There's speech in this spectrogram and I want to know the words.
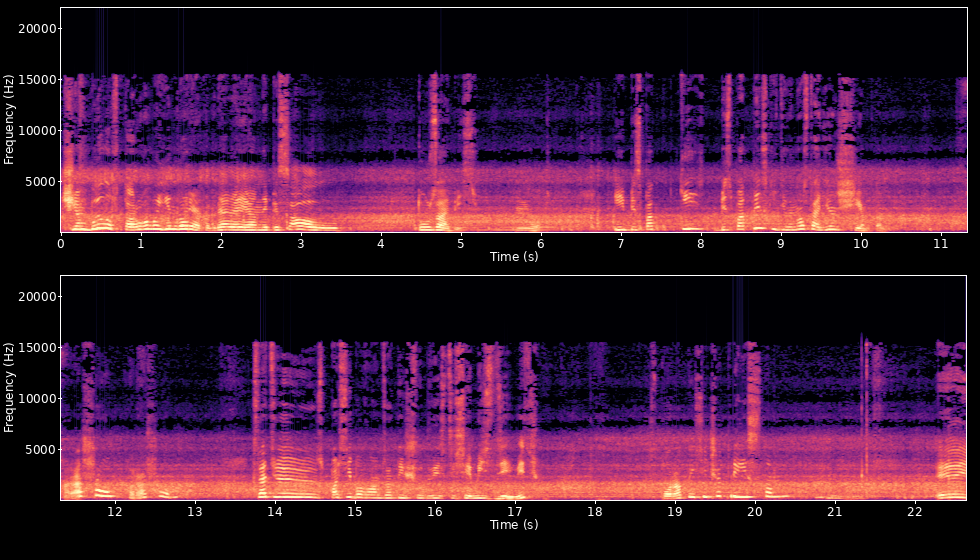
чем было 2 января, когда я написал ту запись. Вот. И без, подписки, без подписки 91 с чем-то. Хорошо, хорошо. Кстати, спасибо вам за 1279. Скоро 1300. Э,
